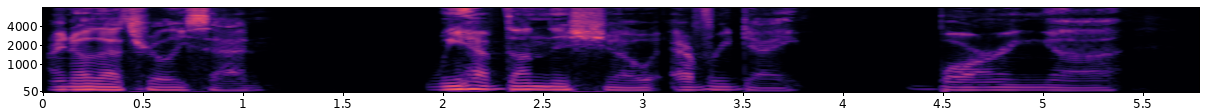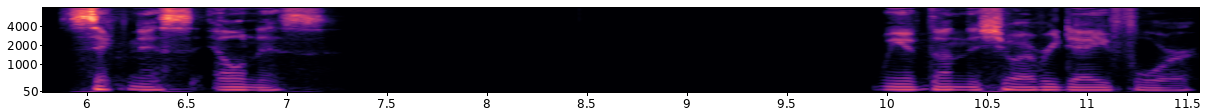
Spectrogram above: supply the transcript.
I know that's really sad. We have done this show every day, barring uh, sickness, illness. We have done this show every day for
